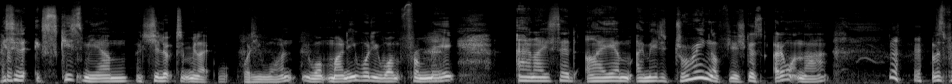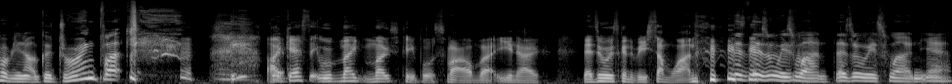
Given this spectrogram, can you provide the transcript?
I said, "Excuse me," um, and she looked at me like, "What do you want? You want money? What do you want from me?" And I said, "I am. I made a drawing of you." She goes, "I don't want that." It was probably not a good drawing, but I guess it would make most people smile, but you know, there's always going to be someone. there's, there's always one. There's always one. Yeah.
